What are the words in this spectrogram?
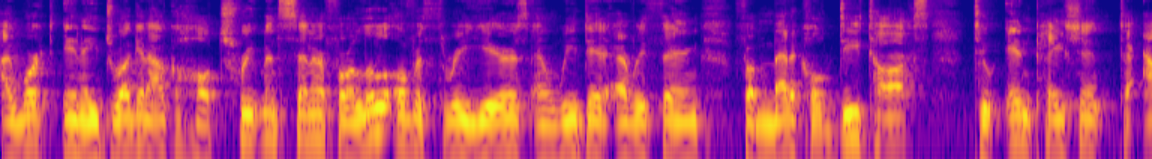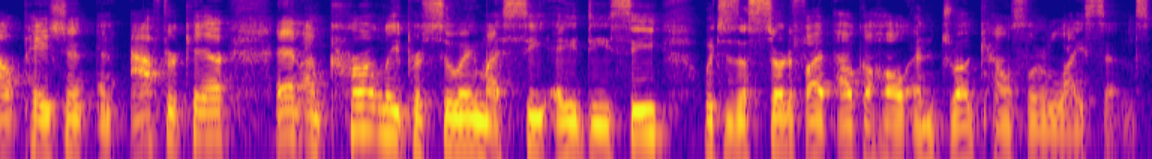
I worked in a drug and alcohol treatment center for a little over three years and we did everything from medical detox to inpatient to outpatient and aftercare. And I'm currently pursuing my CADC, which is a Certified Alcohol and Drug Counselor license.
